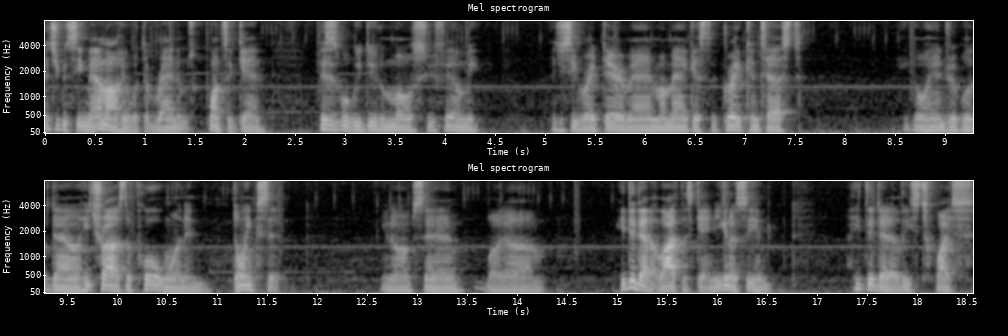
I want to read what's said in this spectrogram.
as you can see, man, I'm out here with the randoms once again. This is what we do the most. You feel me? As you see right there, man, my man gets the great contest. He go ahead and dribble it down. He tries to pull one and doinks it. You know what I'm saying? But um, he did that a lot this game. You're gonna see him. He did that at least twice,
